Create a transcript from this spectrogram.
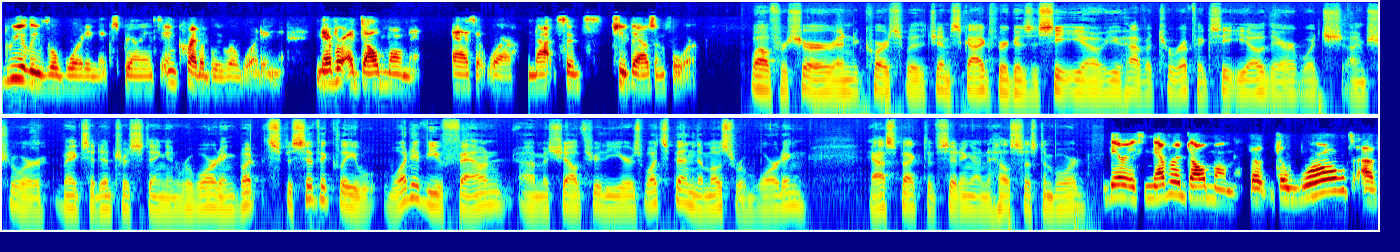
really rewarding experience incredibly rewarding. Never a dull moment as it were not since 2004 well, for sure. And of course, with Jim Skogsbergh as a CEO, you have a terrific CEO there, which I'm sure makes it interesting and rewarding. But specifically, what have you found, uh, Michelle, through the years? What's been the most rewarding aspect of sitting on the health system board? There is never a dull moment. The, the world of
